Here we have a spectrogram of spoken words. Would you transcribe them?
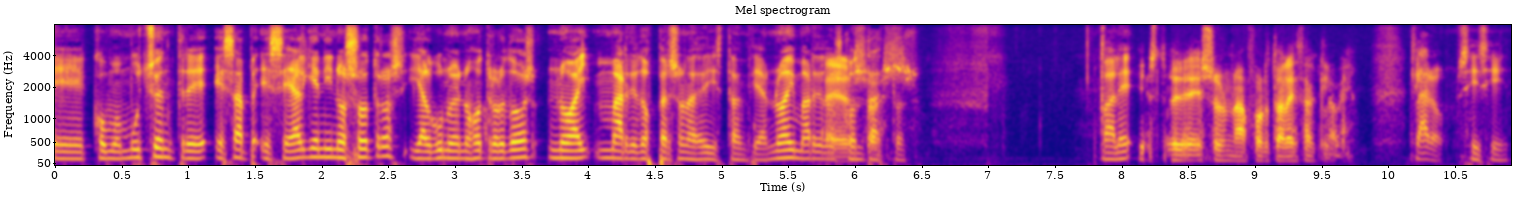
eh, como mucho entre ese alguien y nosotros y alguno de nosotros dos, no hay más de dos personas de distancia, no hay más de dos contactos. ¿Vale? Esto, eso es una fortaleza clave. Claro, sí, sí.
